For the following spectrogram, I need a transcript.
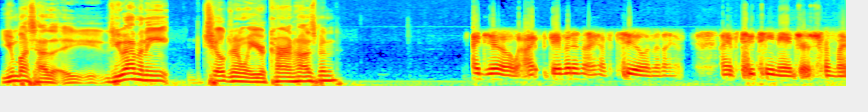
You must have. Do you have any children with your current husband? I do. I, David and I have two, and then I have I have two teenagers from my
